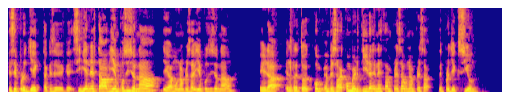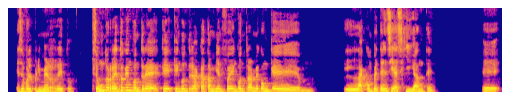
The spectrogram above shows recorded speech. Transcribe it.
que se proyecta, que, se, que si bien estaba bien posicionada, llegamos a una empresa bien posicionada, era el reto de empezar a convertir en esta empresa una empresa de proyección. Ese fue el primer reto. El segundo reto que encontré, que, encontré acá también fue encontrarme con que mm, la competencia es gigante eh,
